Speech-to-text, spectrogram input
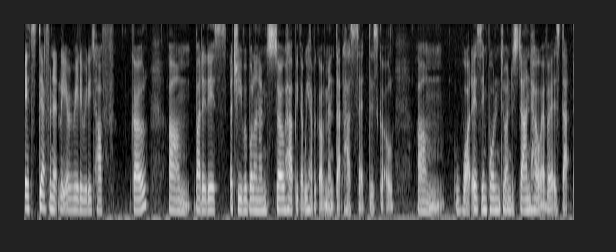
it's definitely a really, really tough goal, um, but it is achievable, and I'm so happy that we have a government that has set this goal. Um, what is important to understand, however, is that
